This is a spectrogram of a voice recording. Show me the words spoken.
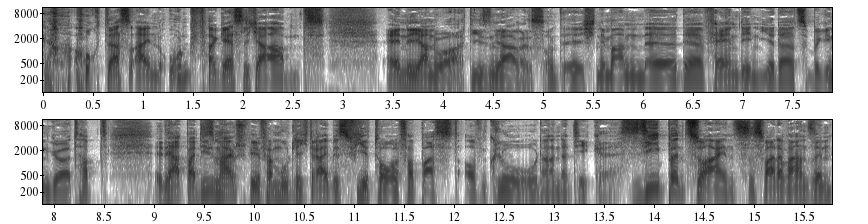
Auch das ein unvergesslicher Abend. Ende Januar diesen Jahres. Und ich nehme an, äh, der Fan, den ihr da zu Beginn gehört habt, der hat bei diesem Heimspiel vermutlich drei bis vier Tore verpasst auf dem Klo oder an der Theke. Sieben zu eins, das war der Wahnsinn.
